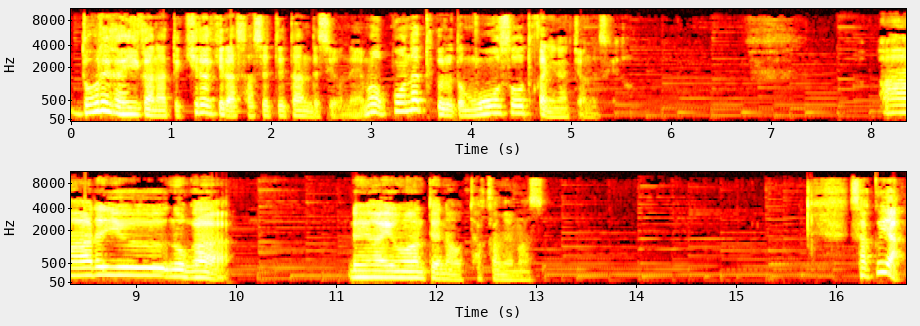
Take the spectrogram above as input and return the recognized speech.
どれがいいかなってキラキラさせてたんですよね。もうこうなってくると妄想とかになっちゃうんですけど。あれいうのが恋愛運アンテナを高めます。昨夜、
